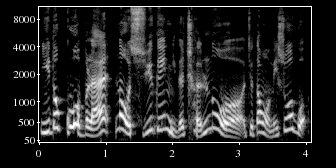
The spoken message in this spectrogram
你都过不来，那我许给你的承诺就当我没说过。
